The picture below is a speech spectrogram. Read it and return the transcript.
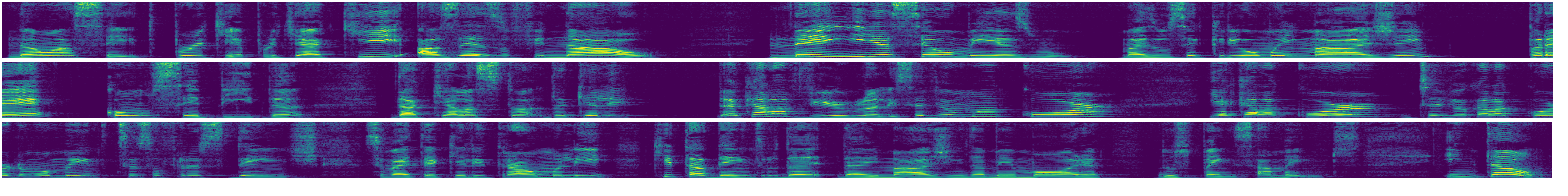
Não aceito. Por quê? Porque aqui, às vezes, o final nem ia ser o mesmo mas você criou uma imagem pré-concebida daquela, daquele, daquela vírgula ali. Você viu uma cor e aquela cor, você viu aquela cor do momento que você sofreu acidente. Você vai ter aquele trauma ali que está dentro da, da imagem, da memória, dos pensamentos. Então,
